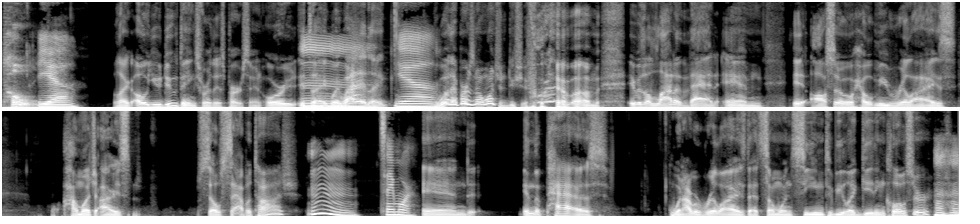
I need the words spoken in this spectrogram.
told. Yeah. like, oh, you do things for this person, or it's like, wait, what? Mm. Like, Yeah. well, that person don't want you to do shit for them. Um, it was a lot of that, and it also helped me realize how much I self sabotage. Mm. Say more. And in the past, when I would realize that someone seemed to be like getting closer, Mm-hmm.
